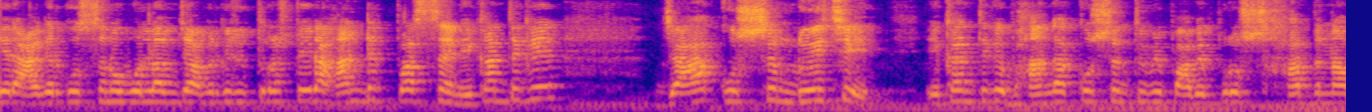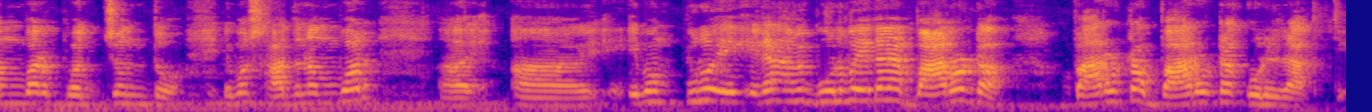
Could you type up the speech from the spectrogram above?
এর আগের কোশ্চেনও বললাম যে আমেরিকা যুক্তরাষ্ট্র এটা হান্ড্রেড পার্সেন্ট এখান থেকে যা কোশ্চেন রয়েছে, এখান থেকে ভাঙা কোশ্চেন তুমি পাবে পুরো সাত নম্বর পর্যন্ত এবং সাত নম্বর এবং পুরো এখানে আমি বলব এখানে বারোটা বারোটা বারোটা করে রাখতে।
